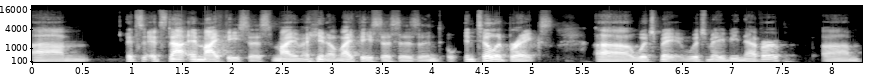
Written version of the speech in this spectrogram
Um, it's it's not in my thesis. My you know my thesis is in, until it breaks, uh, which may which may be never. Um,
